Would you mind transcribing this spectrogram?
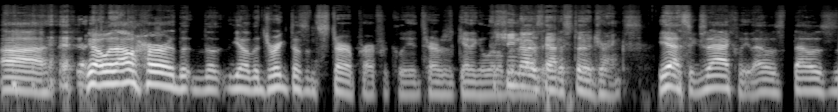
Uh, you know, without her, the, the you know the drink doesn't stir perfectly in terms of getting a little. she knows how to stir drinks. Yes, exactly. That was that was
